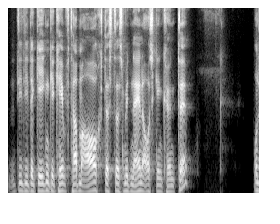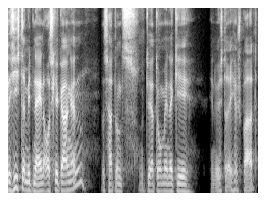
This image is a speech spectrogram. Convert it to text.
die, die dagegen gekämpft haben, auch, dass das mit Nein ausgehen könnte. Und es ist dann mit Nein ausgegangen. Das hat uns die Atomenergie in Österreich erspart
